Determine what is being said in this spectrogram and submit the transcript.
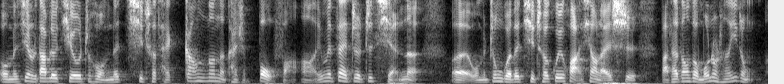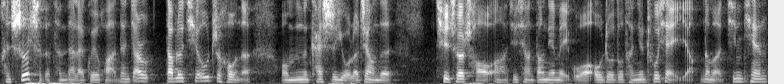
我们进入 WTO 之后，我们的汽车才刚刚的开始爆发啊。因为在这之前呢，呃，我们中国的汽车规划向来是把它当做某种程度一种很奢侈的存在来规划。但加入 WTO 之后呢，我们开始有了这样的。汽车潮啊，就像当年美国、欧洲都曾经出现一样。那么今天，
